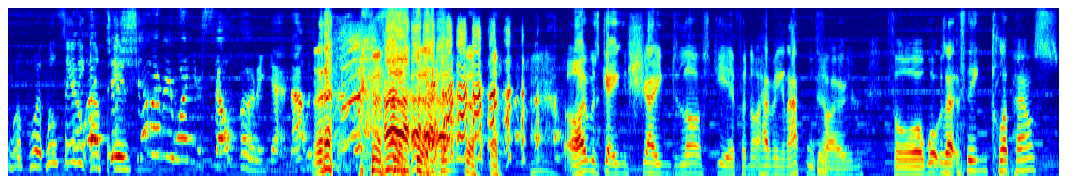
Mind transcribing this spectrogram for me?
we'll, we'll, we'll say You know the what? up Just is. show everyone your cell phone again. That was. I was getting shamed last year for not having an Apple Yeah. phone for what was that thing? Clubhouse.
